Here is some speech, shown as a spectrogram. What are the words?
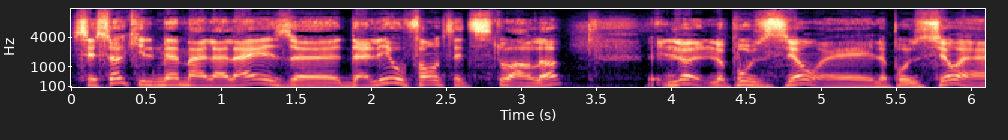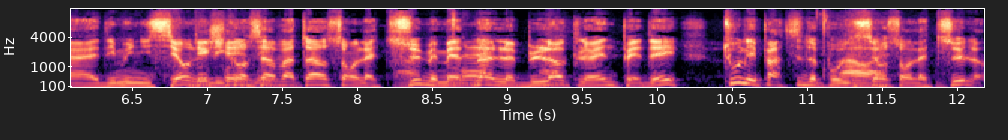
c'est ça qui le met mal à l'aise euh, d'aller au fond de cette histoire-là? Là, l'opposition, l'opposition a des munitions. Les conservateurs sont là-dessus, ah. mais maintenant, ouais. le Bloc, ah. le NPD, tous les partis d'opposition ah ouais. sont là-dessus, là.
